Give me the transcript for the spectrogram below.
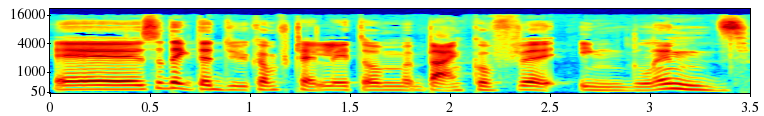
eh, så tenkte jeg du kan fortelle litt om Bank of England.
